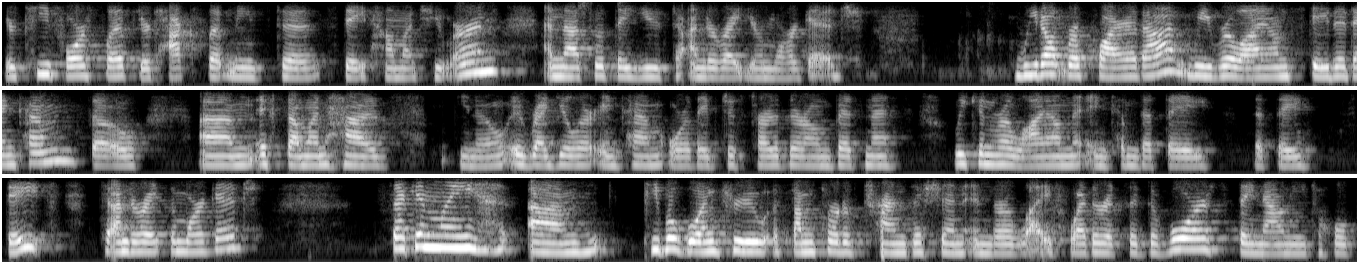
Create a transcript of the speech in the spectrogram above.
your T4 slip, your tax slip needs to state how much you earn, and that's what they use to underwrite your mortgage. We don't require that. We rely on stated income. So um, if someone has, you know, irregular income or they've just started their own business, we can rely on the income that they that they state to underwrite the mortgage. Secondly, um, people going through some sort of transition in their life, whether it's a divorce, they now need to hold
